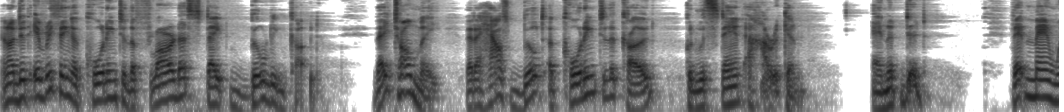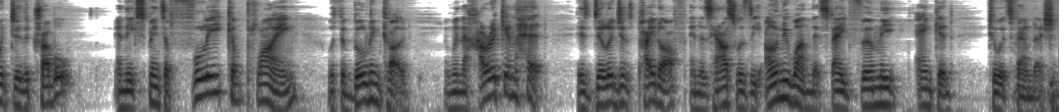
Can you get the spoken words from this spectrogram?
and I did everything according to the Florida State Building Code. They told me that a house built according to the code could withstand a hurricane, and it did. That man went to the trouble and the expense of fully complying with the building code. And when the hurricane hit, his diligence paid off, and his house was the only one that stayed firmly anchored to its foundation.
